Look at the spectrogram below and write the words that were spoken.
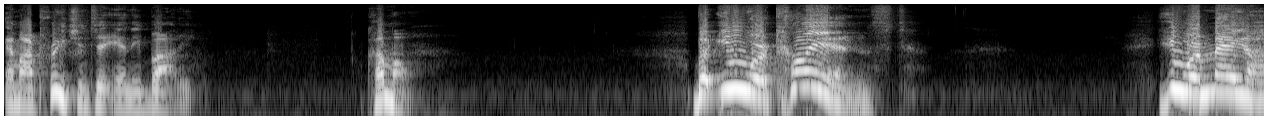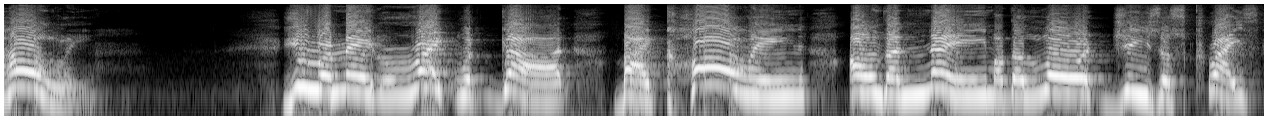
Am I preaching to anybody? Come on. But you were cleansed. You were made holy. You were made right with God by calling on the name of the Lord Jesus Christ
